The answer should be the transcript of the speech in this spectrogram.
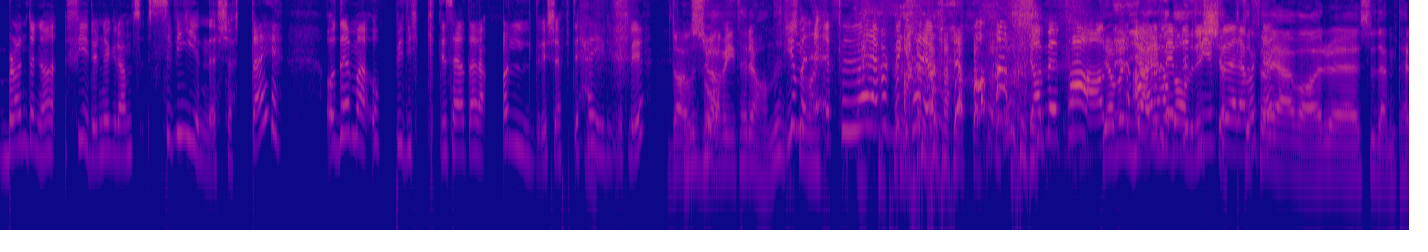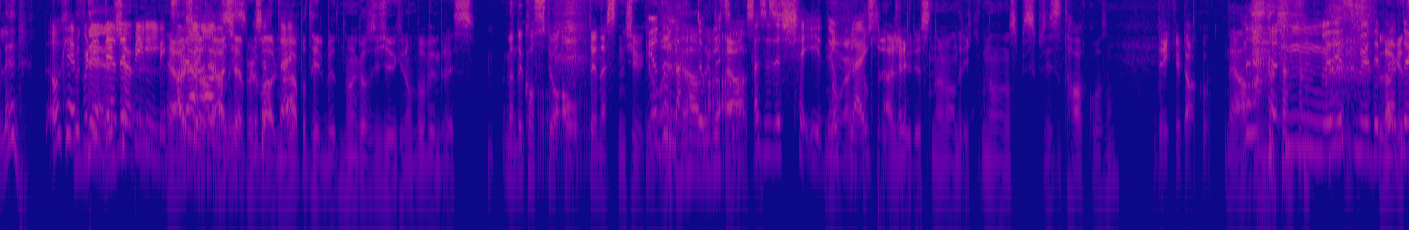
Blant annet 400 grams svinekjøttdeig. Og det må jeg oppriktig si at jeg har aldri kjøpt i hele mitt liv. Men jo du er vegetarianer. Ja, men eh, før jeg ble vegetarianer! ja, men faen! Ja, men jeg hadde aldri kjøpt det før jeg var eh, student heller. OK, Men fordi det er det kjøper- billigste Jeg kjøper, av jeg kjøper det bare når jeg er på tilbud, når det koster 20 kroner på bunnpris. Men det koster jo alltid nesten 20 Ja, det er kroner. Ja, det er. Jeg syns det er shady Noen ganger opplegg. koster Det er det lurest når man drikker, når man spiser taco og sånn. Drikker taco. Ja. Mm, smoothie blender,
